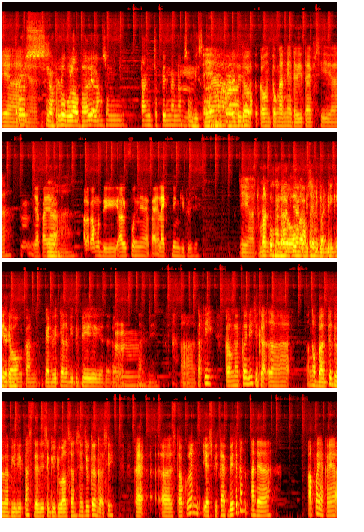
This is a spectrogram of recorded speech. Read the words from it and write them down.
Iya, Terus nggak perlu bolak-balik langsung tancepin kan langsung Hmm, bisa. Iya, Nah, kayak di- itu keuntungannya dari Type C ya. Hmm, ya kayak Nah, kalau kamu di iPhone-nya kayak Lightning gitu sih. iya, cuman hal beda nggak bisa dibandingin dipikirin. dong kan bandwidthnya lebih gede gitu kalau Hmm. Lightning. Ah, tapi kalau menurutku ini juga lah, ngebantu durabilitas dari segi DualSense-nya juga nggak sih? Kayak eh, setahu kan USB Type B itu kan ada apa ya kayak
